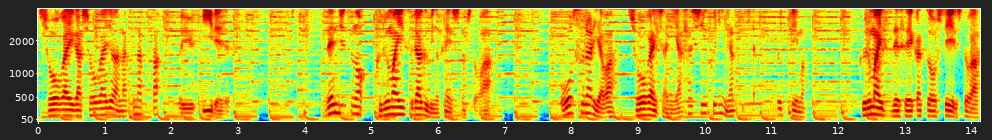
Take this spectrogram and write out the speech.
障害が障害ではなくなったといういい例です。前日の車椅子ラグビーの選手の人はオーストラリアは障害者に優しい国になってきたと言っています。車椅子で生活をしている人が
